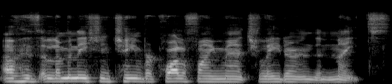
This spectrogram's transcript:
of his Elimination Chamber qualifying match later in the night.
